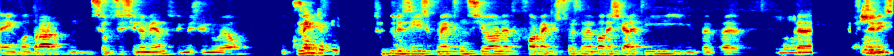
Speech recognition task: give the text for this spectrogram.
a, encontrar o seu posicionamento, imagino eu, e como Sem é que estruturas isso, como é que funciona, de que forma é que as pessoas também podem chegar a ti e para, para, para fazer isso.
